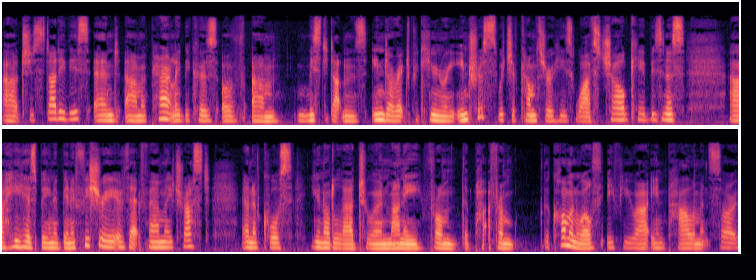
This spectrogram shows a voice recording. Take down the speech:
uh, to study this, and um, apparently because of um, Mr. Dutton's indirect pecuniary interests, which have come through his wife's childcare business. Uh, he has been a beneficiary of that family trust, and of course, you're not allowed to earn money from the from the Commonwealth if you are in Parliament. So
